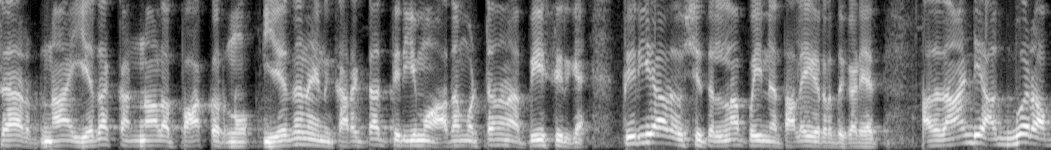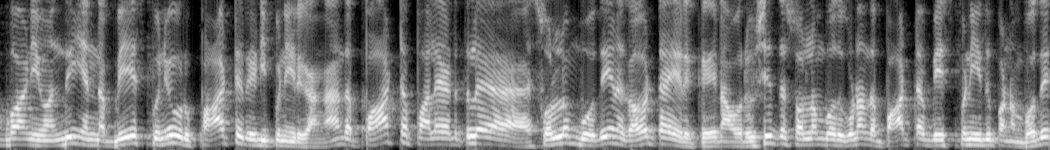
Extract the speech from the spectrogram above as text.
சார் நான் எதை கண்ணால் பார்க்கறணும் எதை நான் எனக்கு கரெக்டாக தெரியுமோ அதை மட்டும் தான் நான் பேசியிருக்கேன். தெரியாத விஷயத்துலலாம் போய் நான் தலையிடுறது கிடையாது. அதை தாண்டி அக்பர் அப்பானி வந்து என்னை பேஸ் பண்ணி ஒரு பாட்டு ரெடி பண்ணியிருக்காங்க. அந்த பாட்டை பல இடத்துல சொல்லும் போது எனக்கு ஹர்ட் ஆயிருக்கு. நான் ஒரு விஷயத்த சொல்லும் போது கூட அந்த பாட்டை பேஸ் பண்ணி இது பண்ணும்போது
